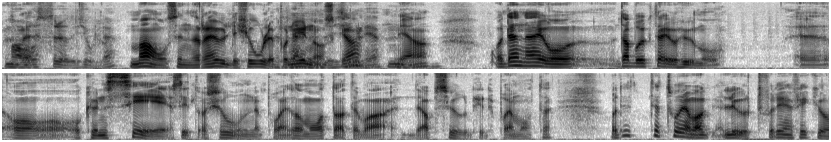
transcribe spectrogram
Maos røde kjole? Mao sin røde kjole på nynorsk, ja. Mm. ja. Og den er jo Da brukte jeg jo humor eh, å kunne se situasjonene på en sånn måte at det var det absurde i det, på en måte. Og det, det tror jeg var lurt, for jeg fikk jo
